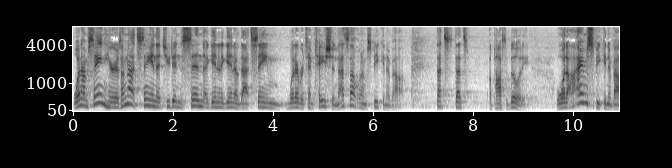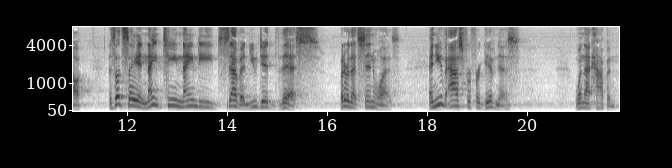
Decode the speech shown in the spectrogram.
What I'm saying here is, I'm not saying that you didn't sin again and again of that same whatever temptation. That's not what I'm speaking about. That's, that's a possibility. What I'm speaking about is let's say in 1997 you did this, whatever that sin was, and you've asked for forgiveness when that happened.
